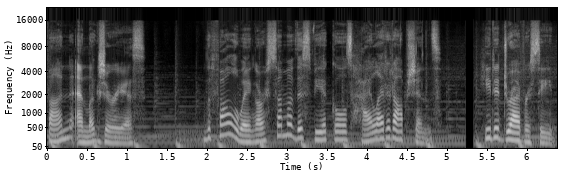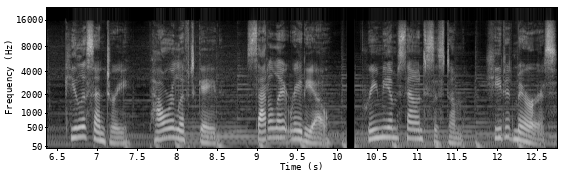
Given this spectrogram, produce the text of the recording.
fun and luxurious. The following are some of this vehicle's highlighted options. Heated driver seat, keyless entry, power liftgate, satellite radio, premium sound system, heated mirrors,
